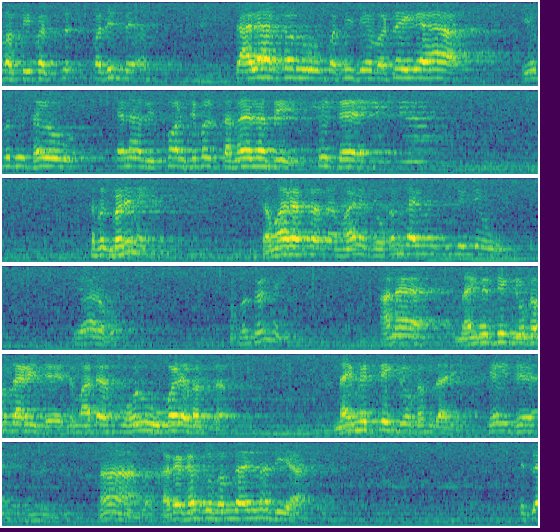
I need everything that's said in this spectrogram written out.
પછી પછી ચાલ્યા કરવું પછી જે વટાઈ ગયા, એ બધું થયું. એના રિસ્પોન્સિબલ તમે નથી. શું છે? સમજ પડે ને? તમારે તમારે જોખમદારીમાં છૂટી જવું. એવા રહો. બરોબર ને? અને નૈમિત્તિક જોખમદારી છે, એટલે માટે બોલવું પડે ફક્ત. નૈમિત્તિક જોખમદારી. કેવી છે? હા, ખરેખર ગમદારી નથી આ. એટલે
